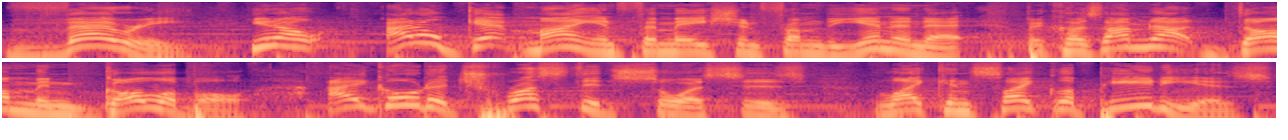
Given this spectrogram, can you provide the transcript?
Very. You know, I don't get my information from the internet because I'm not dumb and gullible. I go to trusted sources like encyclopedias.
